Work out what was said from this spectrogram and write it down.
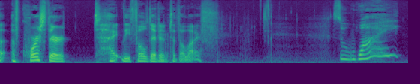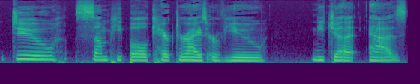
uh, of course, they're tightly folded into the life. So, why do some people characterize or view Nietzsche as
